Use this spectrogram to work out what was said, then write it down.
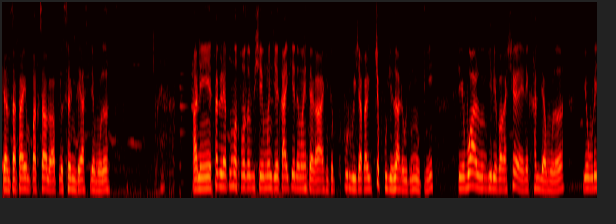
त्यांचा टाइमपास चालू आपलं संडे असल्यामुळं. आणि सगळ्यात महत्त्वाचा विषय म्हणजे काय केलं माहिती आहे का? इथं पूर्वीच्या काळी चक्कूची झाडं होती मोठी. ते वाळून गेली बघा शेळ्याने खाल्ल्यामुळं. एवढे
